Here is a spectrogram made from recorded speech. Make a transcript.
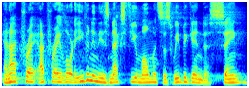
And I pray, I pray, Lord, even in these next few moments as we begin to sing,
